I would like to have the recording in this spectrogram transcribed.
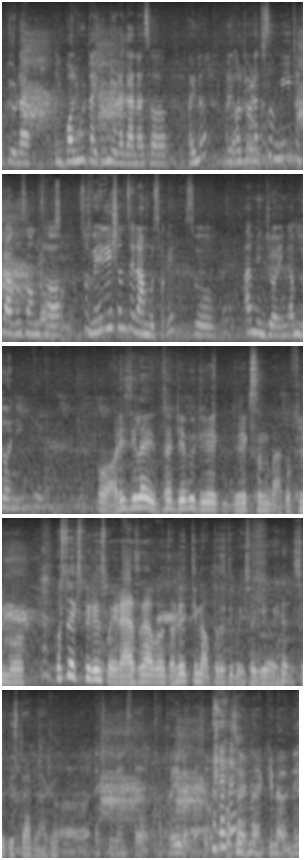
अर्को एउटा अलिक बलिउड टाइपको पनि एउटा गाना छ होइन? अनि अर्को एउटा कस्तो मिठो ट्राभल सङ छ। सो भेरिएसन चाहिँ राम्रो छ क्या so I am enjoying I am learning हरिजीलाई चाहिँ डेब्यु डिरेक्ट डिरेक्सन भएको फिल्म हो। कस्तो एक्सपिरियन्स भइरहेछ अब? झन्डै तिन हप्ता जति भइसक्यो होइन? सुटिङ स्टार्ट भएको। एक्सपिरियन्स त खत्रै भइरहेछ भन्नुपर्छ होइन? किनभने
